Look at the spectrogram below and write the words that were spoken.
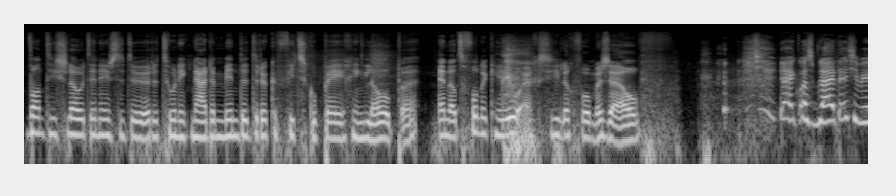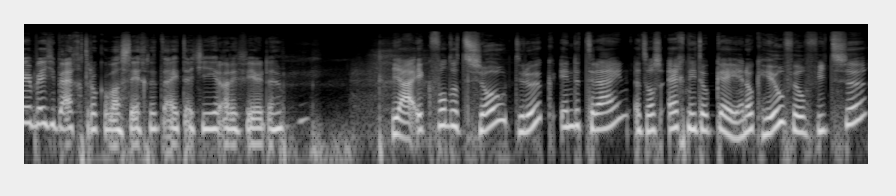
Want die sloot ineens de deuren toen ik naar de minder drukke fietscoupé ging lopen. En dat vond ik heel erg zielig voor mezelf. Ja, ik was blij dat je weer een beetje bijgetrokken was tegen de tijd dat je hier arriveerde. Ja, ik vond het zo druk in de trein. Het was echt niet oké. En ook heel veel fietsen.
